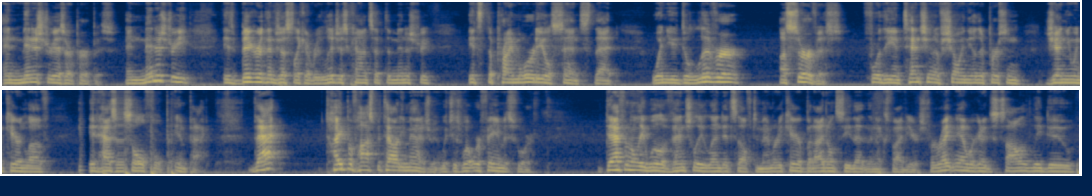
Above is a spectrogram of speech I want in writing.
and ministry as our purpose. And ministry is bigger than just like a religious concept of ministry. It's the primordial sense that when you deliver a service for the intention of showing the other person genuine care and love, it has a soulful impact. That type of hospitality management, which is what we're famous for, definitely will eventually lend itself to memory care, but I don't see that in the next five years. For right now, we're going to solidly do,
